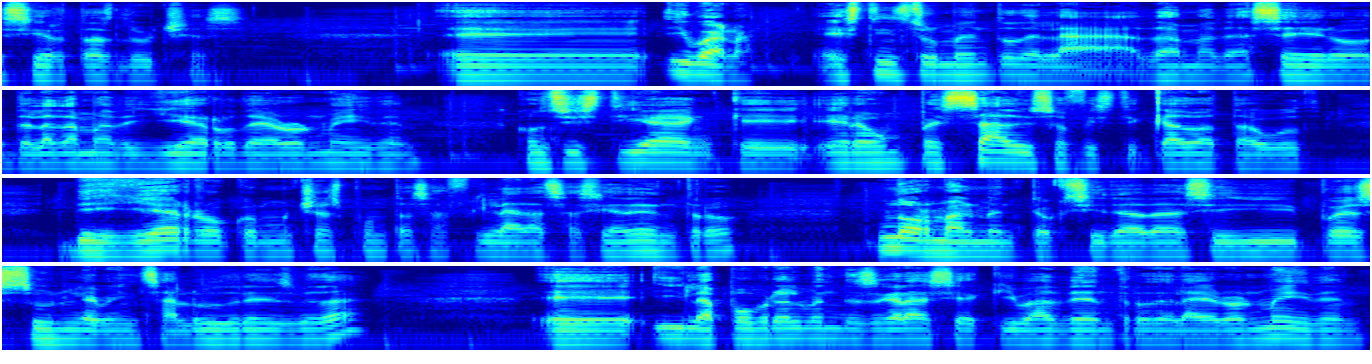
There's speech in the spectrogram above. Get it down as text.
ciertas luchas. Eh, y bueno, este instrumento de la dama de acero, de la dama de hierro de Iron Maiden, consistía en que era un pesado y sofisticado ataúd de hierro con muchas puntas afiladas hacia adentro, normalmente oxidadas y pues un leve insaludres, ¿verdad? Eh, y la pobre alma en desgracia que iba dentro del Iron Maiden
